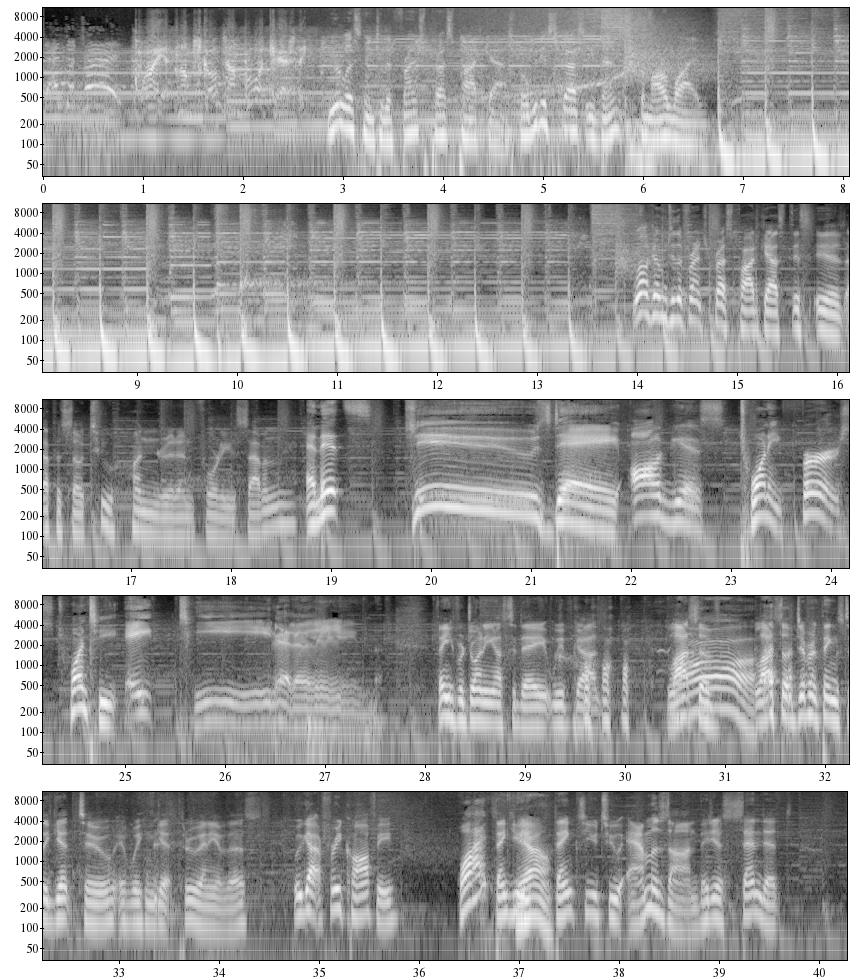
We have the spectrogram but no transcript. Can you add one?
not entertained. Quiet, numbskulls, I'm broadcasting. You're listening to the French Press Podcast, where we discuss events from our lives. Welcome to the French Press Podcast. This is episode 247. And it's Tuesday, August 21st, 2018. Thank you for joining us today. We've got lots of ah. lots of different things to get to if we can get through any of this. We got free coffee. What? Thank you. Yeah. Thanks you to Amazon. They just send it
